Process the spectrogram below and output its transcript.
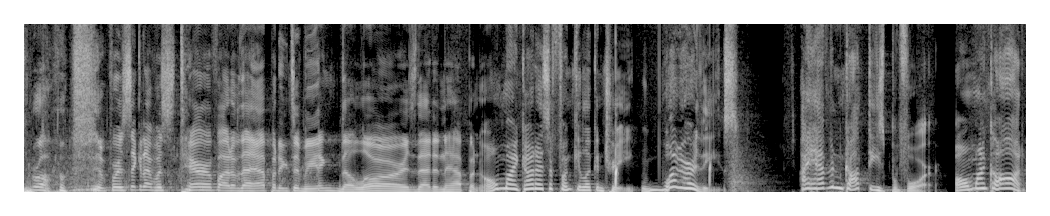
Bro, for a second I was terrified of that happening to me. Thank the Lord that didn't happen. Oh my god, that's a funky looking tree. What are these? I haven't got these before. Oh my god,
